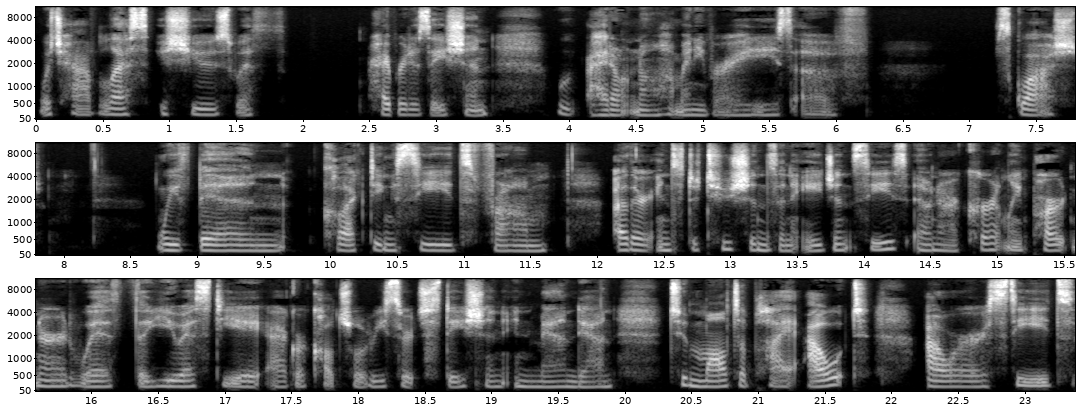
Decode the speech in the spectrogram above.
which have less issues with hybridization. I don't know how many varieties of squash. We've been collecting seeds from other institutions and agencies and are currently partnered with the USDA Agricultural Research Station in Mandan to multiply out our seeds,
